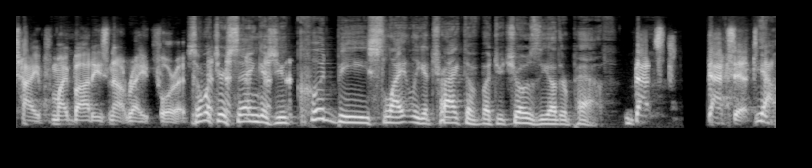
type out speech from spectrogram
type. My body's not right for it. So what you're saying is you could be slightly attractive, but you chose the other path. That's that's it. Yeah,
